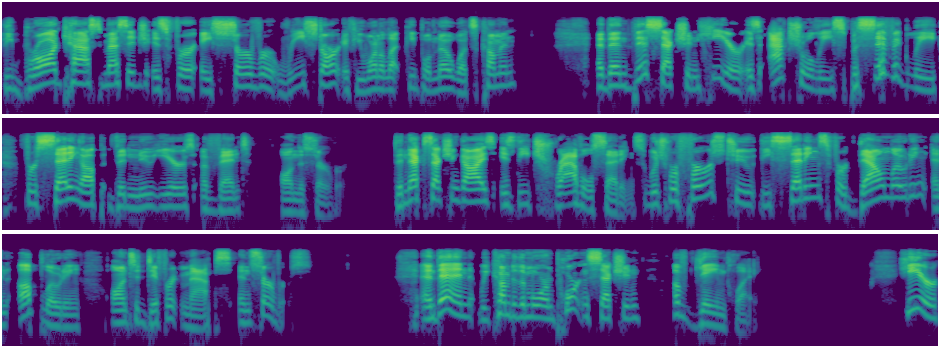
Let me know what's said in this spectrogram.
The broadcast message is for a server restart if you want to let people know what's coming. And then this section here is actually specifically for setting up the New Year's event on the server. The next section, guys, is the travel settings, which refers to the settings for downloading and uploading onto different maps and servers. And then we come to the more important section of gameplay. Here,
